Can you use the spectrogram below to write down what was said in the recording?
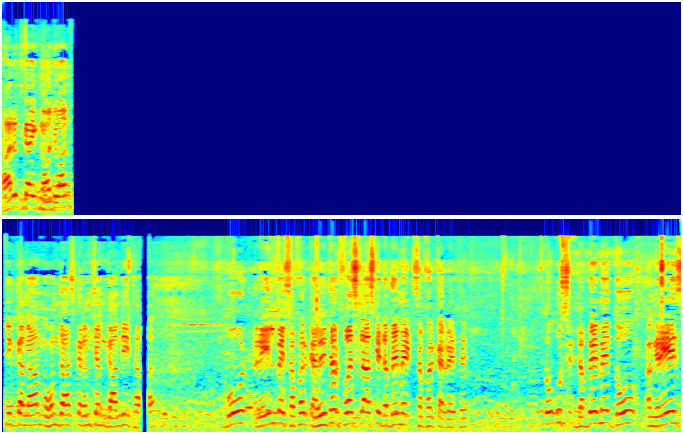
भारत का एक नौजवान जिनका नाम मोहनदास करमचंद गांधी था वो रेल पे सफ़र कर रहे थे और फ़र्स्ट क्लास के डब्बे में सफ़र कर रहे थे। तो उस डब्बे में दो अंग्रेज़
